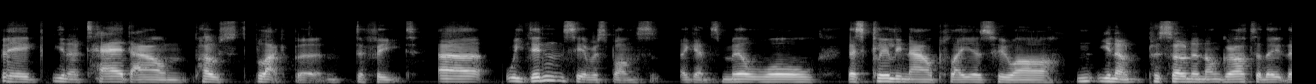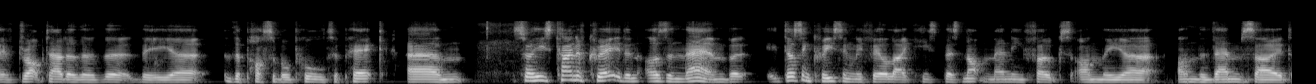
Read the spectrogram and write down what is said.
big, you know, tear down post Blackburn defeat. Uh, we didn't see a response against Millwall. There's clearly now players who are, you know, persona non grata. They they've dropped out of the the the uh, the possible pool to pick. Um, so he's kind of created an us and them, but it does increasingly feel like he's there's not many folks on the uh, on the them side,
